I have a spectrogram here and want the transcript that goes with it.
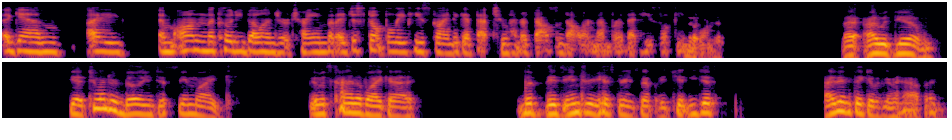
again, I am on the Cody Bellinger train, but I just don't believe he's going to get that $200,000 number that he's looking No, for. no. I, I would, you know, yeah, 200 billion just seemed like it was kind of like a with his injury history and stuff. It, you just, I didn't think it was going to happen.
